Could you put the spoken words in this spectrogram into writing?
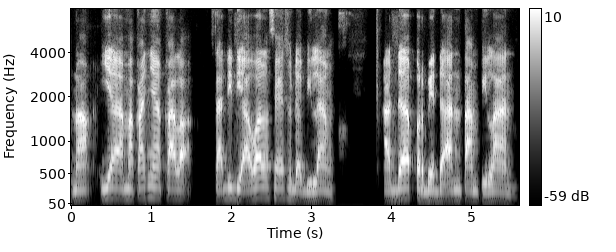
Nah, ya makanya kalau tadi di awal saya sudah bilang ada perbedaan tampilan.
